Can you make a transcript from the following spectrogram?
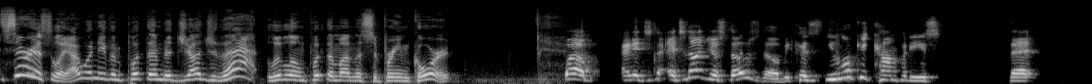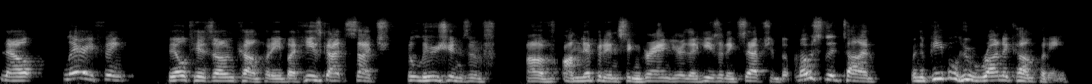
seriously, I wouldn't even put them to judge that, let alone put them on the Supreme Court. Well, and it's it's not just those though, because you look at companies that now Larry Fink built his own company, but he's got such illusions of of omnipotence and grandeur that he's an exception. But most of the time, when the people who run a company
